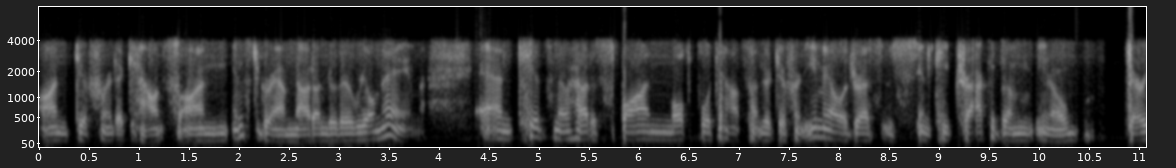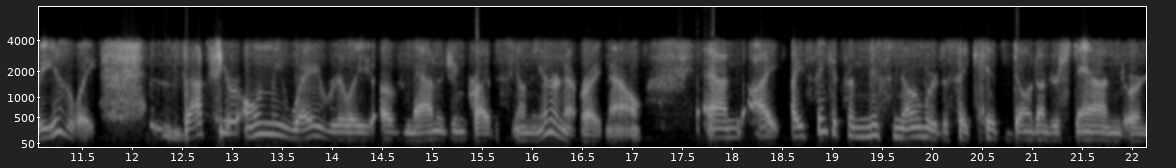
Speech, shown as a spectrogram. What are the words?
on different accounts on Instagram, not under their real name. And kids know how to spawn multiple accounts under different email addresses and keep track of them, you know, very easily. That's your only way, really, of managing privacy on the internet right now. And I, I think it's a misnomer to say kids don't understand or,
